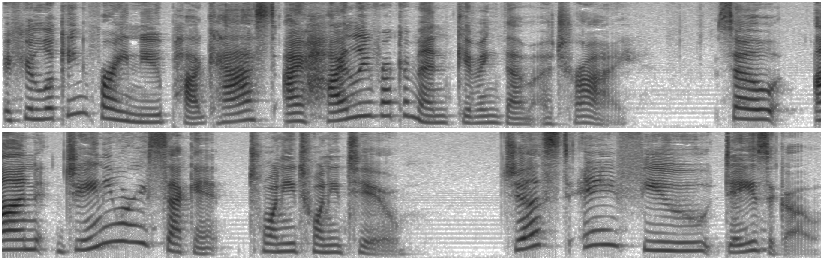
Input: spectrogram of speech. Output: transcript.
If you're looking for a new podcast, I highly recommend giving them a try. So, on January 2nd, 2022, just a few days ago,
